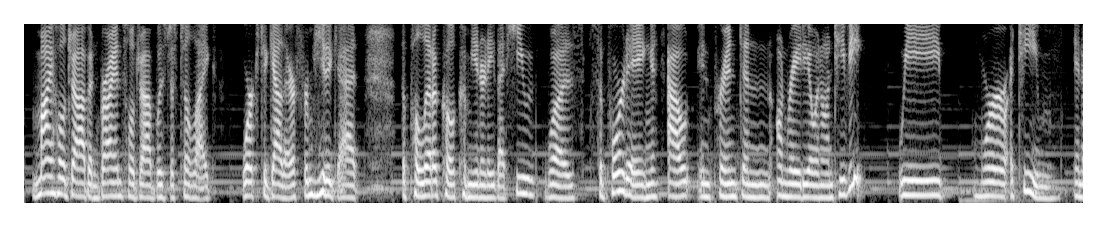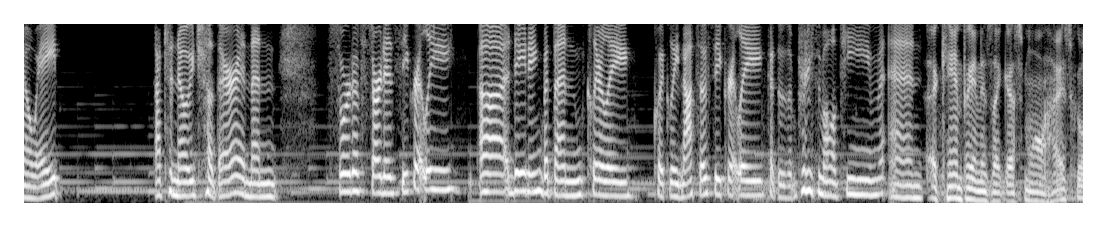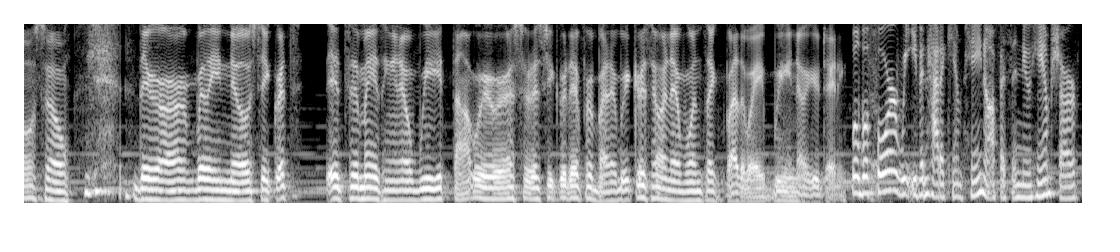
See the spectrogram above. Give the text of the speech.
My whole job and Brian's whole job was just to like work together for me to get the political community that he was supporting out in print and on radio and on TV. We were a team in 08, got to know each other, and then sort of started secretly uh, dating, but then clearly quickly, not so secretly, because it was a pretty small team. And a campaign is like a small high school, so there are really no secrets. it's amazing. You know, we thought we were sort of secretive for about a week or so, and everyone's like, by the way, we know you're dating. Well, before we even had a campaign office in New Hampshire,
